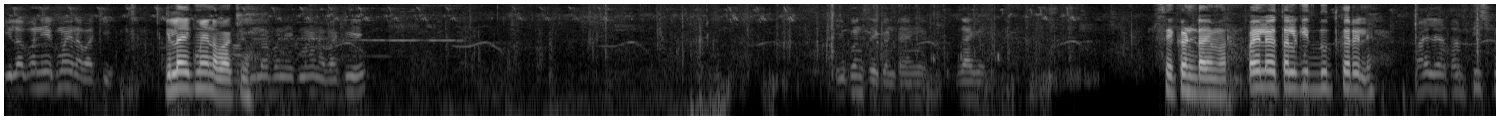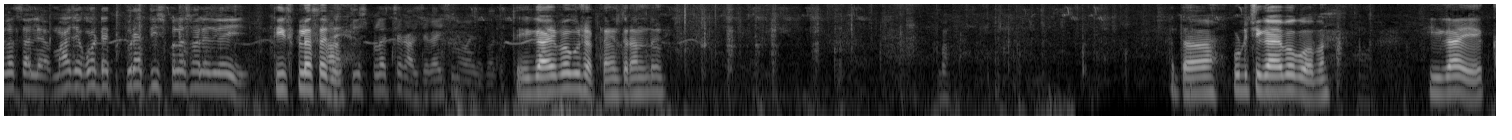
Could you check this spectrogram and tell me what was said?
तिला पण एक महिना बाकी हिला एक महिना बाकी तिला पण एक महिना बाकी आहे. ही पण सेकंड टाइम जागे. सेकंड टायमर पहिल्या तल किती दूध करेल पहिले तर तीस प्लस चालल्या. माझ्या गोट्यात पुऱ्या तीस प्लस वाल्याच गाई. तीस प्लसच आहे. तीस प्लसच्या खालच्या काहीच नाही माझ्या गोट्यात. ती गाय बघू शकता मित्रांनो तुम्ही. आता पुढची गाय बघू आपण. ही गाय एक.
